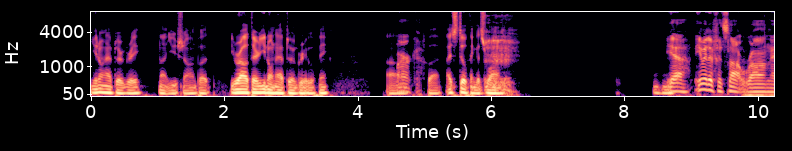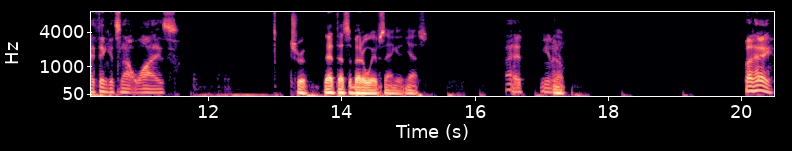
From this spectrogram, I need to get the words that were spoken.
You don't have to agree. Not you, Sean, but you're out there. You don't have to agree with me. Uh, America. But I still think it's wrong. Mhm. Yeah. Even if it's not wrong, I think it's not wise. True. That that's a better way of saying it. Yes. I, you know. Yep. But hey,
